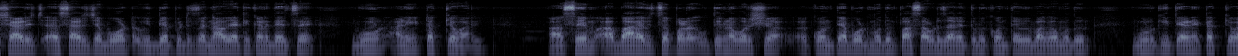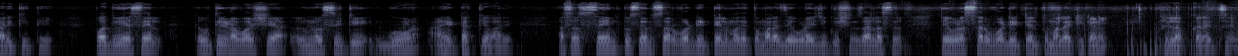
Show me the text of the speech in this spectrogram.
शाळेच्या शाळेचे बोट विद्यापीठाचं नाव या ठिकाणी द्यायचं. आहे गुण आणि टक्केवारी. सेम बारावीचं पण उत्तीर्ण वर्ष कोणत्या बोर्डमधून पासआउट झाले तुम्ही कोणत्या विभागामधून गुण किती आणि टक्केवारी किती? पदवी असेल तर उत्तीर्ण वर्ष युनिव्हर्सिटी गुण आणि टक्केवारी. असं सेम टू सेम सर्व डिटेलमध्ये तुम्हाला जेवढं एज्युकेशन झालं असेल तेवढं सर्व डिटेल तुम्हाला या ठिकाणी फिलअप करायचं आहे.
